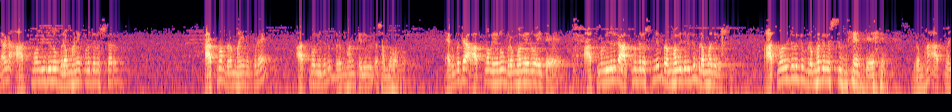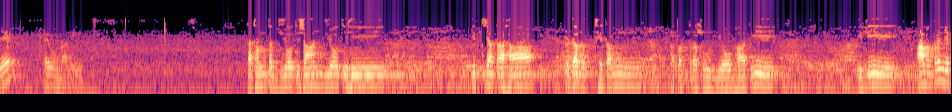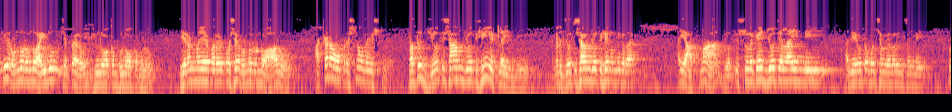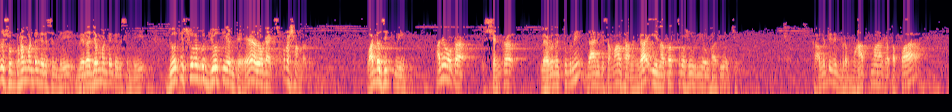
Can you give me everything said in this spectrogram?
ఏమంటే ఆత్మవిధులు బ్రహ్మని ఎప్పుడు తెలుస్తారు? ఆత్మ బ్రహ్మ అయినప్పుడే ఆత్మవిధులు బ్రహ్మను తెలియట సంభవం లేకపోతే ఆత్మ వేరు బ్రహ్మ వేరు అయితే ఆత్మవిధులకి ఆత్మ తెలుస్తుంది బ్రహ్మవిధులకి బ్రహ్మ తెలుస్తుంది. ఆత్మవిధులకి బ్రహ్మ తెలుస్తుంది అంటే బ్రహ్మ ఆత్మయే అయి ఉండాలి. కథం తజ్యోతిషాం జ్యోతి ఇత్యత ఇదముత్థితం అత్ర సూర్యో భాతి ఇది. ఆ మంత్రం చెప్పి రెండు రెండు ఐదు చెప్పారు ద్యులోక భూలోకములు. హిరణ్మయే పరకోశే రెండు రెండు ఆరు. అక్కడ ఓ ప్రశ్న ఉదయిస్తుంది. తత్ జ్యోతిషాం జ్యోతి ఎట్లయింది? అక్కడ జ్యోతిషాం జ్యోతి అని ఉంది కదా. ఈ ఆత్మ జ్యోతిష్యులకే జ్యోతి ఎలా అయింది? అది ఏమిటో కొంచెం వివరించండి. ఇప్పుడు శుభ్రం అంటే తెలిసింది విరజం అంటే తెలిసింది. జ్యోతిష్యులకు జ్యోతి అంటే అది ఒక ఎక్స్ప్రెషన్ అది. వాట్ డస్ ఇట్ మీన్ అని ఒక శంక లేవనెత్తుకుని దానికి సమాధానంగా ఈ నతత్ర సూర్యోభాతి వచ్చింది. కాబట్టి ఇది బ్రహ్మాత్మ తప్ప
